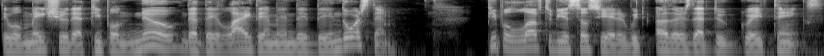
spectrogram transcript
they will make sure that people know that they like them and they, they endorse them. People love to be associated with others that do great things.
